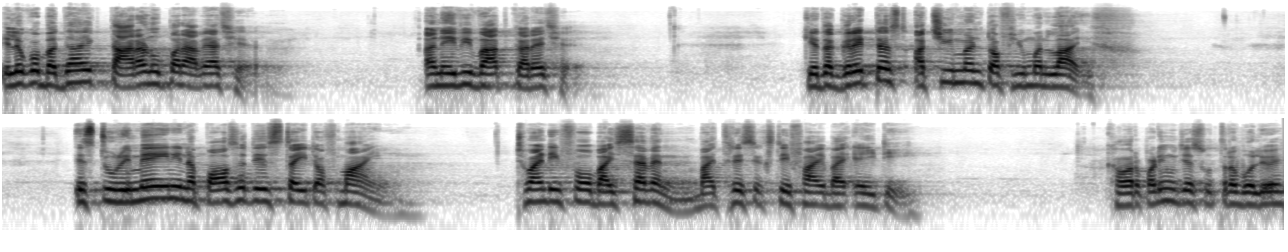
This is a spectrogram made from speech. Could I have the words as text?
એ લોકો બધા એક તારણ ઉપર આવ્યા છે અને એવી વાત કરે છે કે the greatest achievement of human life is to remain in a positive state of mind 24 by 7 by 365 by 80 ખબર પડી હું જે સૂત્ર બોલ્યો એ?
